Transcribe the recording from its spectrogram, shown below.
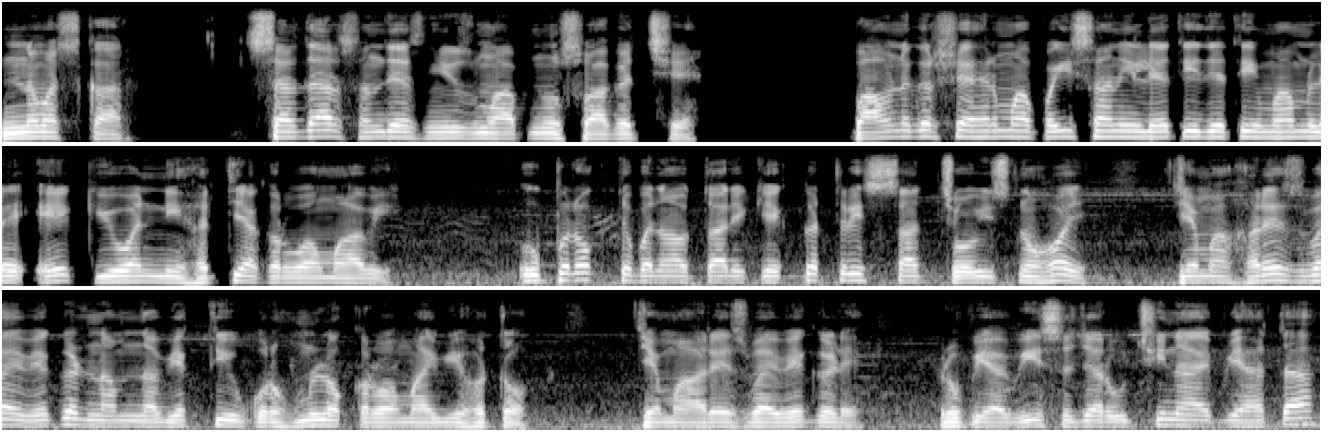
નમસ્કાર. સરદાર સંદેશ ન્યૂઝમાં આપનું સ્વાગત છે. ભાવનગર શહેરમાં પૈસાની લેતી દેતી મામલે એક યુવાનની હત્યા કરવામાં આવી. ઉપરોક્ત બનાવ તારીખ એકત્રીસ સાત ચોવીસનો હોય, જેમાં હરેશભાઈ વેગડ નામના વ્યક્તિ ઉપર હુમલો કરવામાં આવ્યો હતો. જેમાં હરેશભાઈ વેગડે રૂપિયા વીસ હજાર ઉછીના આપ્યા હતા,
